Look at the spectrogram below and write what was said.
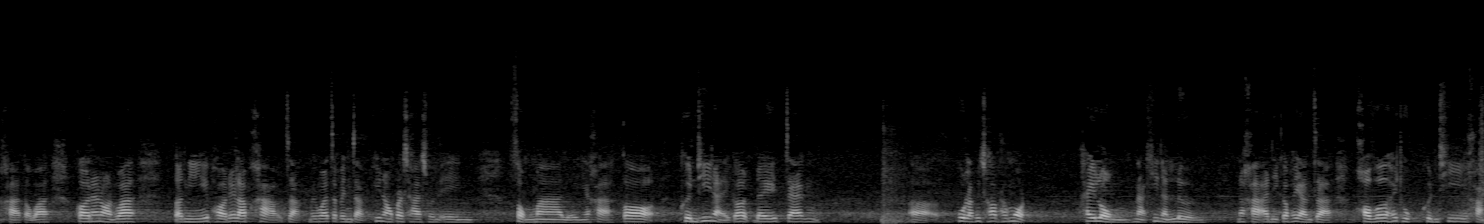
ะคะ แต่ว่าก็แน่นอนว่าตอนนี้พอได้รับข่าวจากไม่ว่าจะเป็นจากพี่น้องประชาชนเองส่งมาหรืออย่างเงี้ยค่ะก็พื้นที่ไหนก็ได้แจ้งผู้รับผิดชอบทั้งหมดให้ลงณที่นั้นเลยนะคะ อันนี้ก็พยายามจะ cover ให้ทุกพื้นที่ค่ะ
